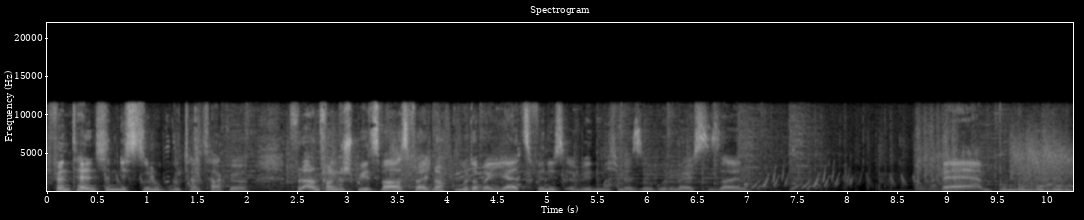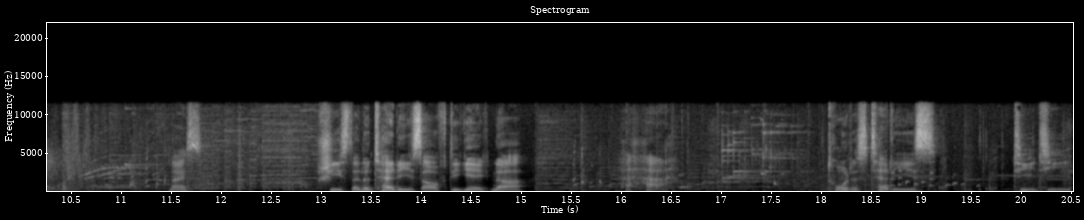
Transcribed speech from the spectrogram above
Ich finde Tänzchen nicht so eine gute Attacke. Für den Anfang des Spiels war es vielleicht noch gut, aber jetzt finde ich es irgendwie nicht mehr so gut, um ehrlich zu sein. Bam. Bum, bum, bum, bum. Nice. Schieß deine Teddys auf die Gegner. Haha. Todes-Teddys. TT.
